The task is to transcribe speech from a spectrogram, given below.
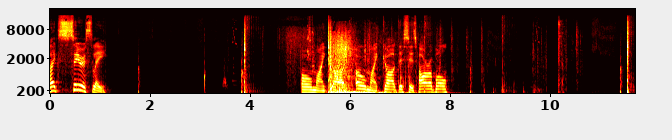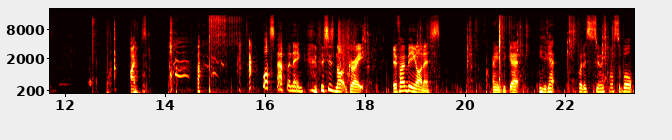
Like, seriously. Oh my god. Oh my god, this is horrible. I'm. What's happening? This is not great. If I'm being honest, I need to get, need to get, but as soon as possible.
